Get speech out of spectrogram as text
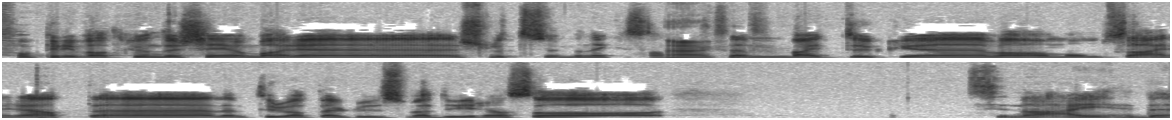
For privatkunder ser jo bare sluttsummen, ikke sant. Ja, ikke sant. De veit jo ikke hva moms er. At eh, de tror at det er du som er dyr, og så si nei, det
